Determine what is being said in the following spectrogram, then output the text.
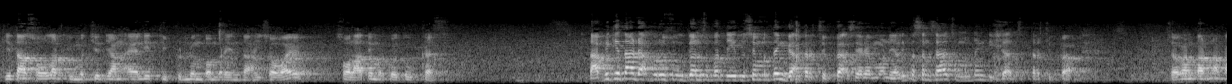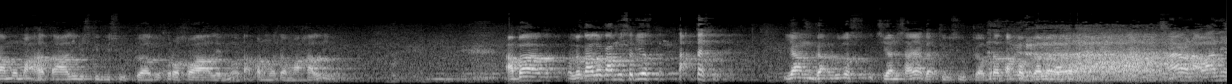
Kita sholat di masjid yang elit di benum pemerintah. Sawai sholatnya mergo tugas. Tapi kita tidak perlu sudon seperti itu. Yang penting nggak terjebak seremonial. Ini pesan saya, yang penting tidak terjebak. Jangan karena kamu mahat ali wis wisuda terus rasa alim, tak akan mau mahal ya. Apa kalau kalau kamu serius tak tes yang nggak lulus ujian saya nggak sudah berat takut galau. Ayo nak wani.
